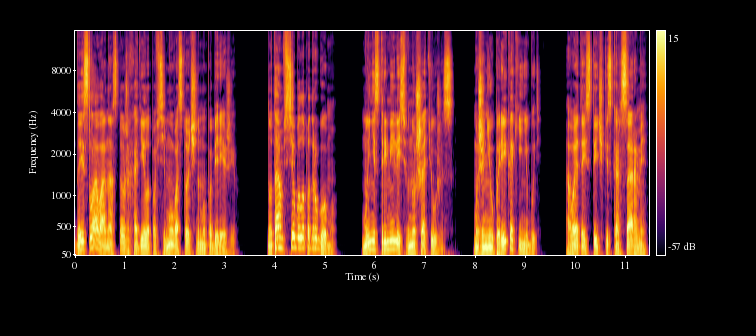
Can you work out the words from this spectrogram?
Да и слава о нас тоже ходила по всему восточному побережью. Но там все было по-другому. Мы не стремились внушать ужас. Мы же не упыри какие-нибудь. А в этой стычке с корсарами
